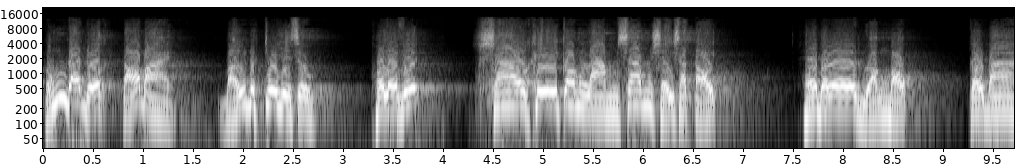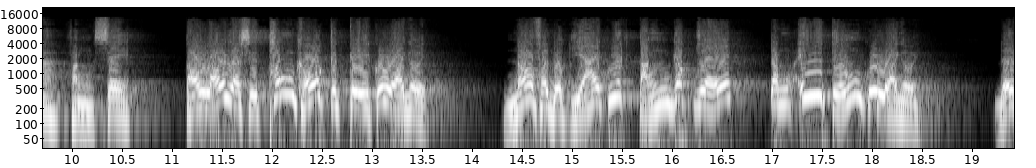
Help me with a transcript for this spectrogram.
cũng đã được tỏ bài bởi Đức Chúa Giêsu. Phaolô viết: Sau khi con làm xong sự sạch tội, Hebrew đoạn 1 câu 3 phần C tội lỗi là sự thống khổ cực kỳ của loài người. Nó phải được giải quyết tận gốc rễ trong ý tưởng của loài người. Để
